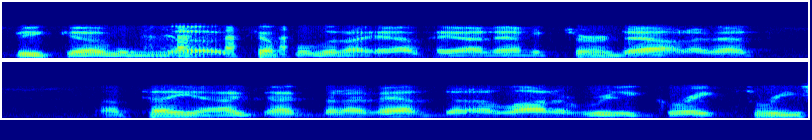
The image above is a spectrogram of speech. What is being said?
speak of, and uh, a couple that I have had haven't turned out. I've had, I'll tell you, I, I but I've had a lot of really great three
